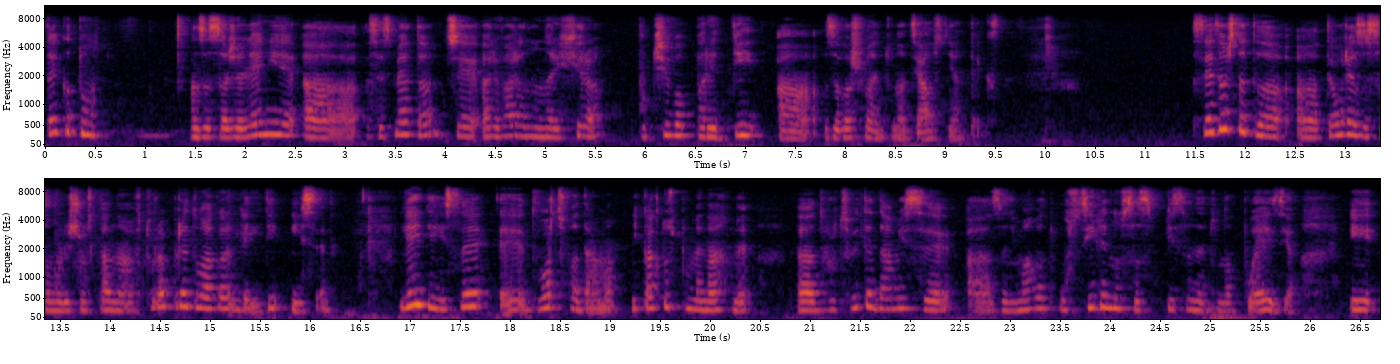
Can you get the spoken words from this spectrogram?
Тъй като, за съжаление, а, се смята, че Аривара на Нарихира почива преди а, завършването на цялостния текст. Следващата а, теория за самоличността на автора предлага Лейди Исе. Лейди Исе е дворцова дама и както споменахме, дворцовите дами се а, занимават усилено с писането на поезия и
